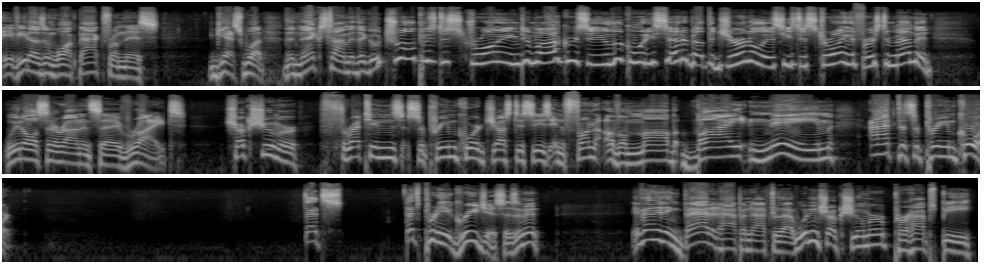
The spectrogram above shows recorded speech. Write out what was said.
if he doesn't walk back from this, guess what? The next time they go, Trump is destroying democracy. Look what he said about the journalists. He's destroying the First Amendment. We'd all sit around and say, right. Chuck Schumer threatens Supreme Court justices in front of a mob by name at the Supreme Court. That's that's pretty egregious, isn't it? If anything bad had happened after that, wouldn't Chuck Schumer perhaps be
